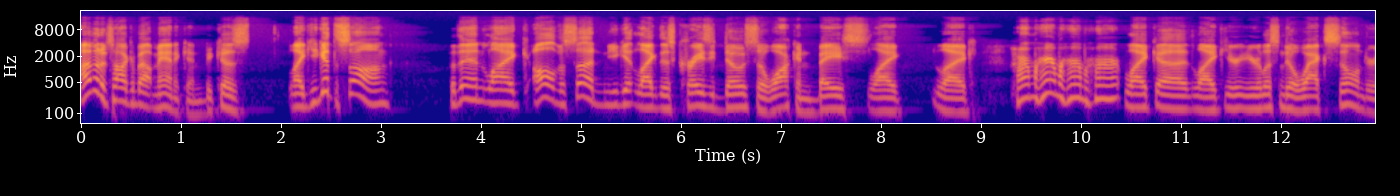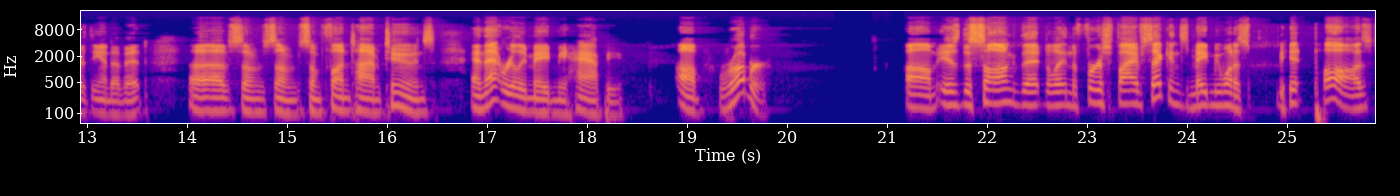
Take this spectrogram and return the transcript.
I'm going to talk about Mannequin because, like, you get the song, but then, like, all of a sudden, you get like this crazy dose of walking bass, like, like, herm, herm, herm, herm, like, uh, like you're you're listening to a wax cylinder at the end of it, uh, of some some some fun time tunes, and that really made me happy. Um, Rubber, um, is the song that in the first five seconds made me want to hit pause,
